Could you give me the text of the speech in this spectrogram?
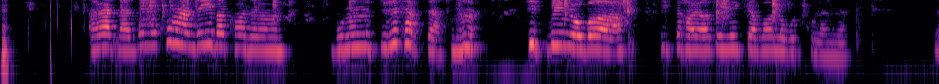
Arkadaşlar şimdi kumandayı bakalım. Bunun üstüne takacağım. Hiç bilmiyor bak. İlk de hayatımda ilk defa robot kullandım. Ee,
